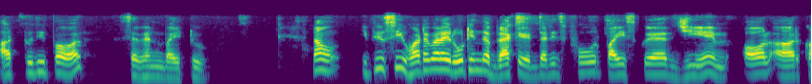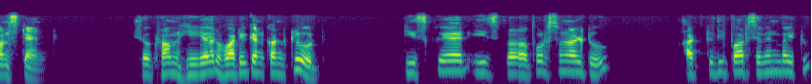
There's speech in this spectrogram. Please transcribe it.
r to the power 7 by 2. Now if you see whatever I wrote in the bracket that is 4 pi square gm all are constant So from here, what you can conclude, t square is proportional to r to the power 7 by 2,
